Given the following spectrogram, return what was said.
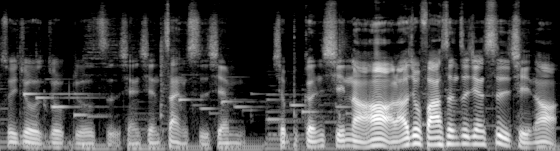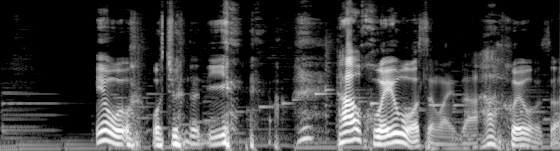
所以就就比如只先先暂时先先不更新了啊，然后就发生这件事情啊，因为我 我觉得你 他回我什么你知道？他回我说。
